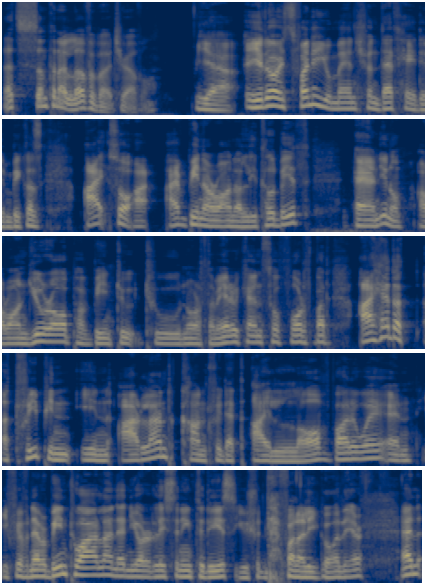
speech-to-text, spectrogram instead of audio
That's something I love about travel. Yeah, you know, it's funny you mentioned that, Hayden, because I so I I've been around a little bit, and you know around Europe. I've been to to North America and so forth. But I had a, a trip in in Ireland, country that I love, by the way. And if you've never been to Ireland and you're listening to this, you should definitely go there. And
